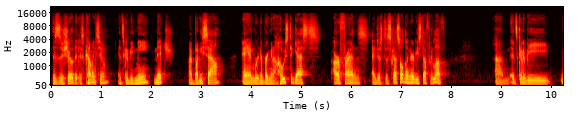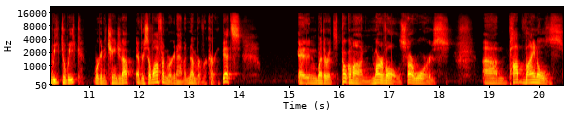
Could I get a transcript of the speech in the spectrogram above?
This is a show that is coming soon. It's going to be me, Mitch, my buddy Sal, and we're going to bring in a host of guests, our friends, and just discuss all the nerdy stuff we love. Um, it's going to be week to week. We're going to change it up every so often. We're going to have a number of recurring bits, and whether it's Pokemon, Marvel, Star Wars, um, pop vinyls.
